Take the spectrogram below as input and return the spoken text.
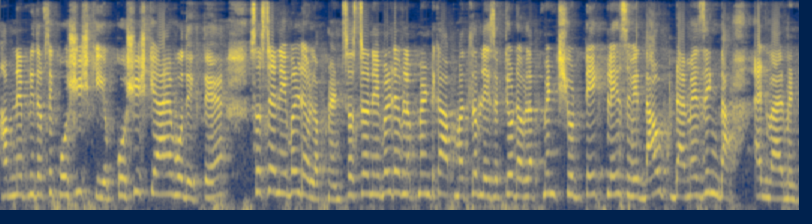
हमने अपनी तरफ़ से कोशिश की। अब कोशिश क्या है वो देखते हैं। सस्टेनेबल डेवलपमेंट सस्टेनेबल डेवलपमेंट का आप मतलब ले सकते हो। Development should take place without damaging the environment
